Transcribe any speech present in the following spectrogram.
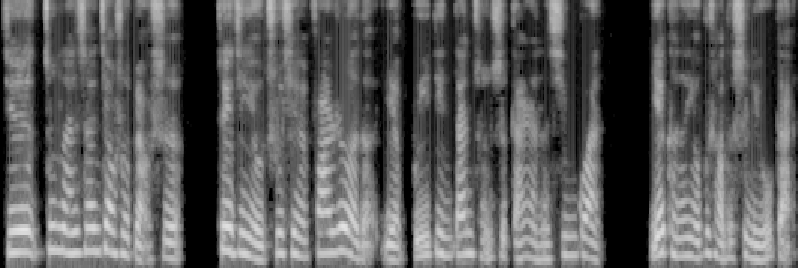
其实钟南山教授表示，最近有出现发热的，也不一定单纯是感染了新冠，也可能有不少的是流感，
